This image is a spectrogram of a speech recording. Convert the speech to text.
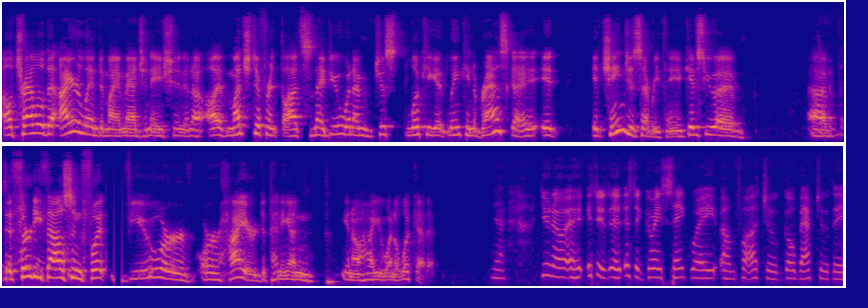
i'll travel to ireland in my imagination and I'll have much different thoughts than i do when i'm just looking at lincoln nebraska. It it changes everything. It gives you a uh, the 30,000 foot view or or higher depending on you know how you want to look at it Yeah, You know, it is it's a great segue um, for us to go back to the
